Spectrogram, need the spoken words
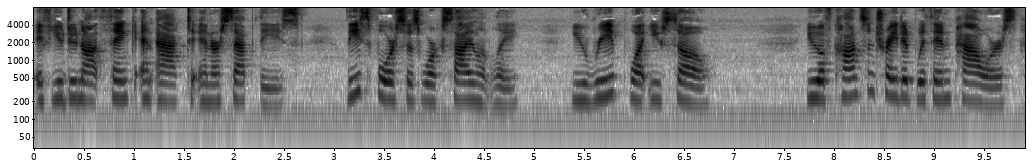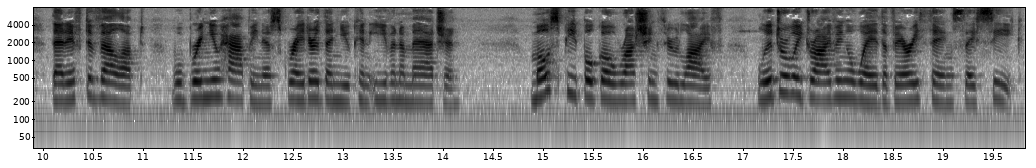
if you do not think and act to intercept these. These forces work silently. You reap what you sow. You have concentrated within powers that if developed will bring you happiness greater than you can even imagine. Most people go rushing through life, literally driving away the very things they seek.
